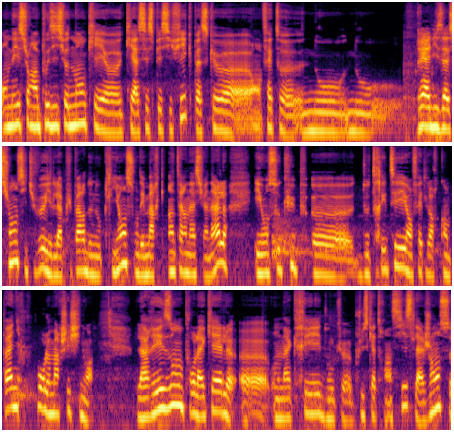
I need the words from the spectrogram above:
on est sur un positionnement qui est euh, qui est assez spécifique parce que euh, en fait euh, nos nos réalisations, si tu veux, et la plupart de nos clients sont des marques internationales et on s'occupe de traiter en fait leur campagne pour le marché chinois. La raison pour laquelle on a créé donc plus 86 l'agence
